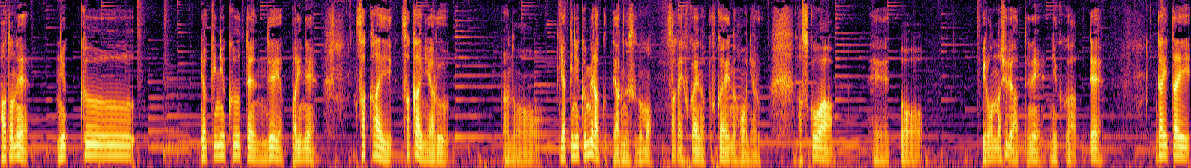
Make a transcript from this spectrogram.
あとね、肉、焼肉店でやっぱりね、堺、堺にある、あの焼肉ミラクってあるんですけども、堺深井の、深井の方にある。あそこは、えー、っと、いろんな種類あってね、肉があって、だいたい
